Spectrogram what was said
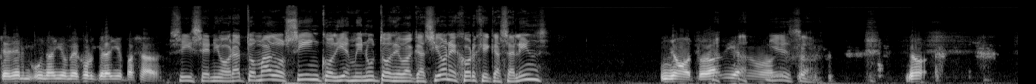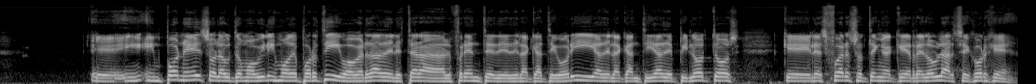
tener un año mejor que el año pasado. Sí, señor. ¿Ha tomado 5 o 10 minutos de vacaciones Jorge Casalins? No, todavía no. ¿Y eso? no, eh, impone eso el automovilismo deportivo, ¿verdad? El estar al frente de, la categoría, de la cantidad de pilotos, que el esfuerzo tenga que redoblarse, Jorge.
